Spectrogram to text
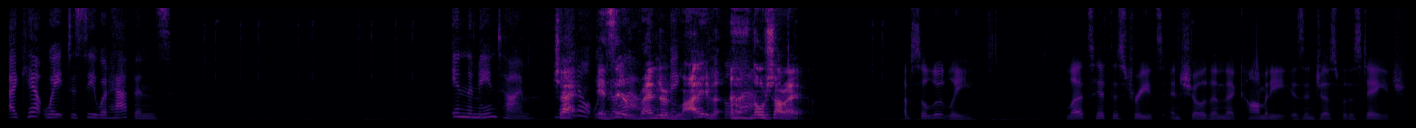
I can't wait to see what happens. In the meantime, why don't we is go it out rendered live? no shot, right? Absolutely. Let's hit the streets and show them that comedy isn't just for the stage.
